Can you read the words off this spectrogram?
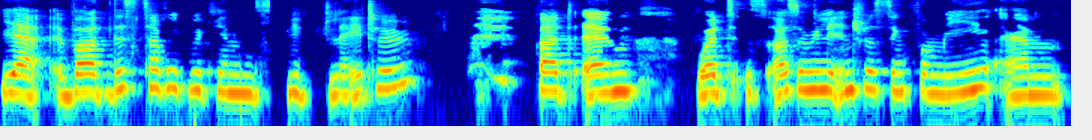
Yeah, about this topic we can speak later. But um, what is also really interesting for me, um,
